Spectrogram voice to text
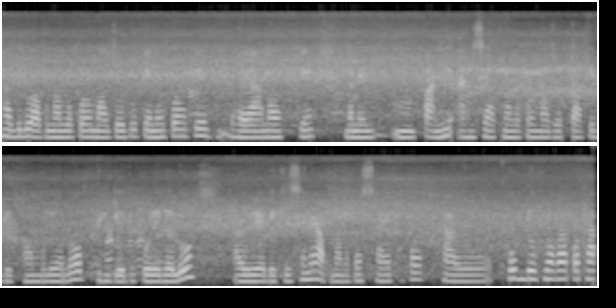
ভাবিলোঁ আপোনালোকৰ মাজতো কেনেকুৱাকৈ ভয়ানককৈ মানে পানী আহিছে আপোনালোকৰ মাজত তাকে দেখুৱাম বুলি অলপ ভিডিঅ'টো কৰি ল'লোঁ। আৰু এয়া দেখিছেনে? আপোনালোকে চাই থাকক। আৰু খুব দুখ লগা কথা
